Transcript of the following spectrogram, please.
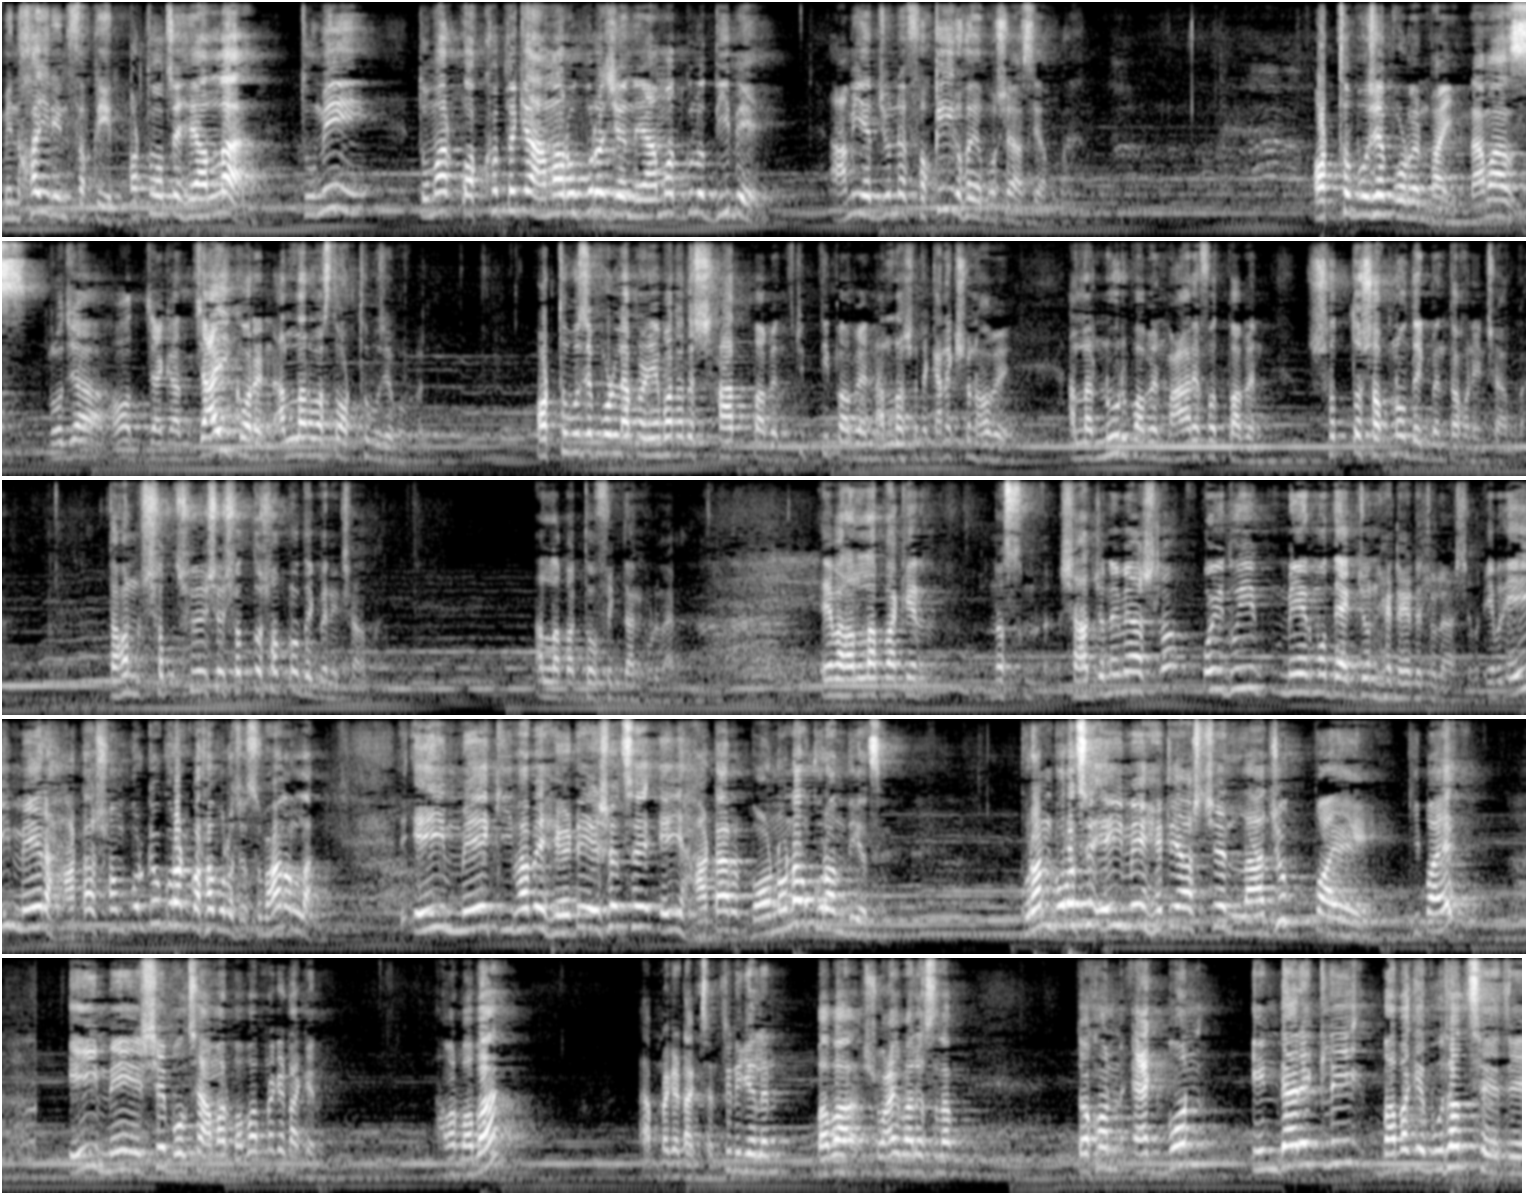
মিন খাইরিন ফকির। অর্থ হচ্ছে, হে আল্লাহ, তুমি তোমার পক্ষ থেকে আমার উপরে যে নিয়ামতগুলো দিবে, আমি এর জন্য ফকির হয়ে বসে আছি আল্লাহ। অর্থ বুঝে পড়বেন ভাই, নামাজ, রোজা, হজ জায়গা যাই করেন, আল্লাহর বাস্তে অর্থ বুঝে পড়বেন। অর্থ বুঝে পড়লে আপনার এবাদতের স্বাদ পাবেন, তৃপ্তি পাবেন, আল্লাহর সাথে কানেকশন হবে আল্লাহ নূর পাবেন, মারেফত পাবেন। সত্য স্বপ্নও দেখবেন তখন, ইনশাআল্লাহ। তখন সত্য সত্য স্বপ্ন দেখবেন, ইনশাআল্লাহ। আল্লাহ পাক তৌফিক দান করে দেন। এবার আল্লাহ পাকের সাহায্য নেমে আসলো। ওই দুই মেয়ের মধ্যে একজন হেঁটে হেঁটে চলে আসে। এবার এই মেয়ের হাঁটা সম্পর্কেও কোরআন কথা বলেছে সুহান আল্লাহ এই মেয়ে কীভাবে হেঁটে এসেছে, এই হাঁটার বর্ণনাও কোরআন দিয়েছে। কোরআন বলেছে, এই মেয়ে হেঁটে আসছে লাজুক পায়ে। কি পায়ে? এই মেয়ে এসে বলছে, আমার বাবা আপনাকে ডাকেন। আমার বাবা আপনাকে ডাকছেন। তিনি গেলেন, বাবা সোহাইব আলাইসালাম তখন এক বোন ইনডাইরেক্টলি বাবাকে বোঝাচ্ছে যে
